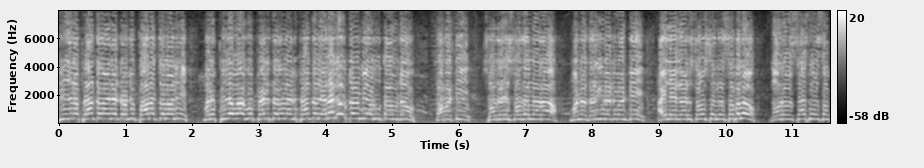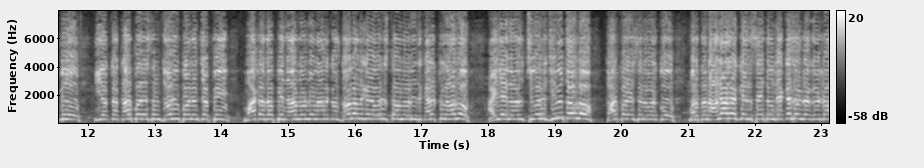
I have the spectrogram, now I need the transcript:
గిరిజన ప్రాంతమైనటువంటి పాలచలోని మరి పిల్లవాగు పేడతెర లాంటి ప్రాంతాలు ఎలా కలుపుతామని మేము అడుగుతా ఉన్నాం. కాబట్టి సోదరి సోదరులారా మొన్న జరిగినటువంటి ఐలే గారి సంస్థల సభలో గౌరవ శాసనసభ్యులు ఈ యొక్క కార్పొరేషన్ జోలిపోనని చెప్పి మాట తప్పి నాలుగు నాలుగు దోళాలుగా వివరిస్తా ఉన్నారు. ఇది కరెక్ట్ కాదు. ఐలే గారు చివరి జీవితంలో కార్పొరేషన్ వరకు మరి తన అనారోగ్యాన్ని సైతం లెక్క చేయకుండా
